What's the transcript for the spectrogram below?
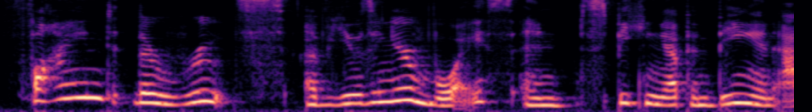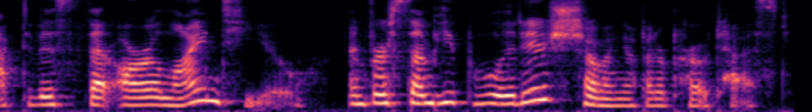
find the roots of using your voice and speaking up and being an activist that are aligned to you. And for some people, it is showing up at a protest.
